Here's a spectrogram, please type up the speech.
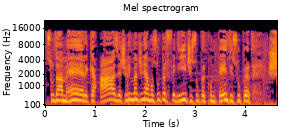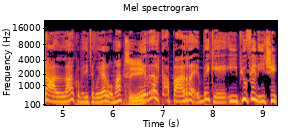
Sud America, Asia, ce li immaginiamo super felici, super contenti, super scialla, come dite voi a Roma. Sì. E in realtà parrebbe che i più felici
